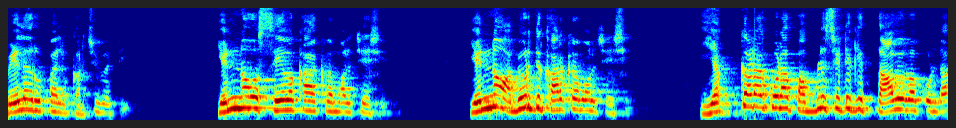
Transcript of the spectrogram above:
వేల రూపాయలు ఖర్చు పెట్టి ఎన్నో సేవ కార్యక్రమాలు చేసి ఎన్నో అభివృద్ధి కార్యక్రమాలు చేసి ఎక్కడ కూడా పబ్లిసిటీకి తావు ఇవ్వకుండా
